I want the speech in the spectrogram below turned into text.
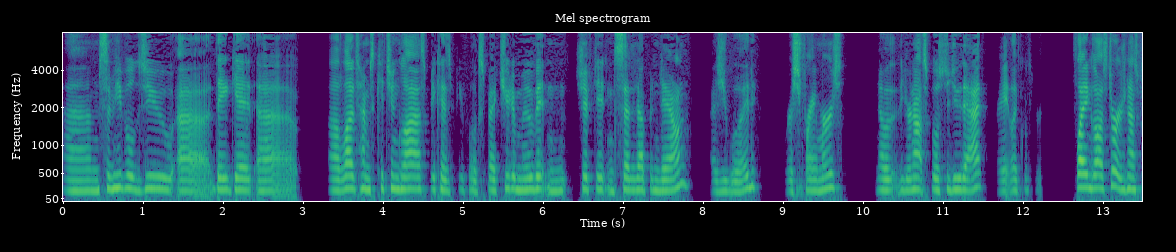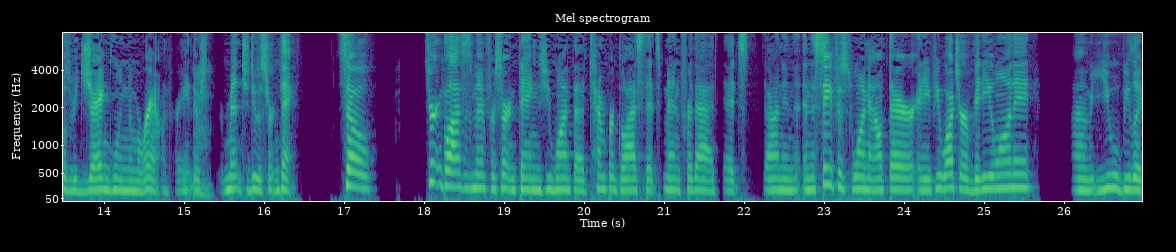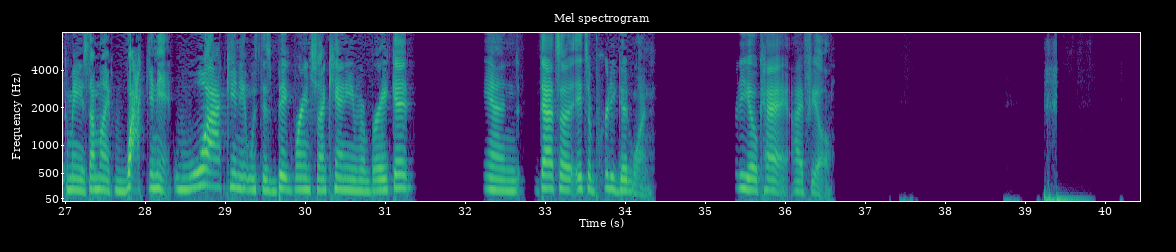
Um, some people do, uh, they get uh, a lot of times kitchen glass because people expect you to move it and shift it and set it up and down as you would. Whereas framers, no, you're not supposed to do that, right? Like with sliding glass doors, you're not supposed to be jangling them around, right? They're, Mm. they're meant to do a certain thing. So certain glass is meant for certain things. You want the tempered glass that's meant for that, that's done in the, and the safest one out there. And if you watch our video on it, um, you will be like amazed. I'm like whacking it, whacking it with this big wrench, and I can't even break it. And that's a, it's a pretty good one. Pretty okay, I feel.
